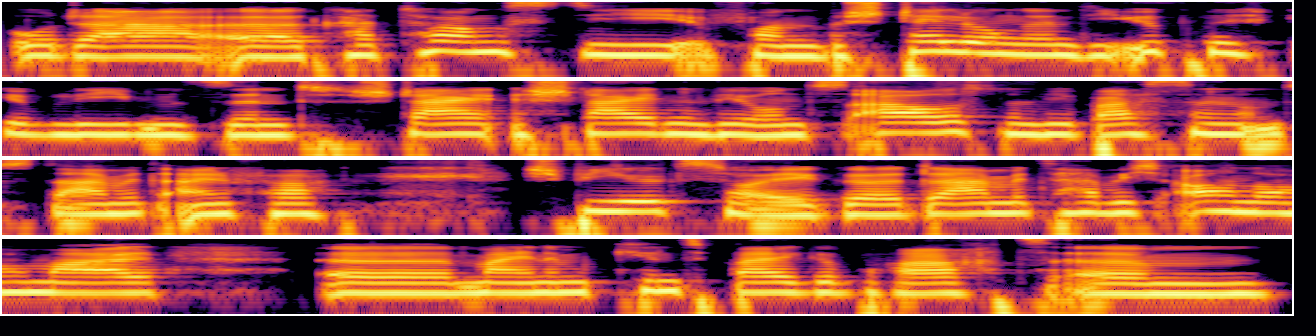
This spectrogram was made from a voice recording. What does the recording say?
oder äh, Kartons, die von Bestellungen, die übrig geblieben sind, schneiden wir uns aus und wir basteln uns damit einfach Spielzeuge. Damit habe ich auch noch mal äh, meinem Kind beigebracht. Ähm,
